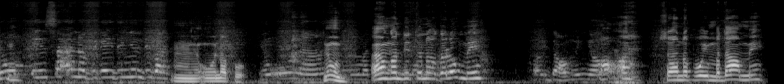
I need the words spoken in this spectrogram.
yung, yung sa ano, bigay din yun, di ba? Mm, yung una po. Yung una. Yun. yung Ay, hanggang dito na galaw, me. Ay, dami niya. Ah, ah. Sana po yung madami.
